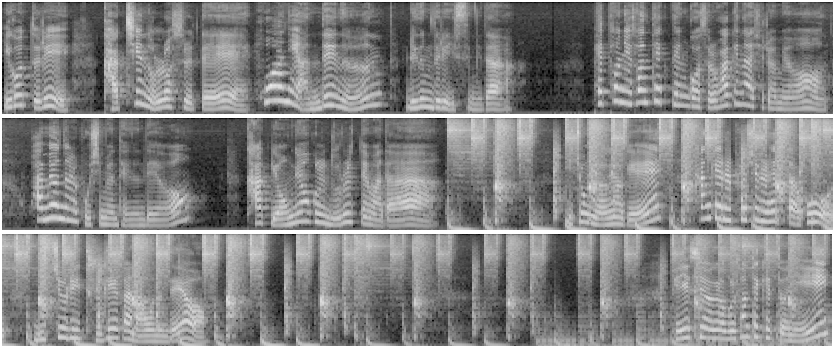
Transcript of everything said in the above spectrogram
이것들이 같이 눌렀을 때 호환이 안 되는 리듬들이 있습니다. 패턴이 선택된 것을 확인하시려면 화면을 보시면 되는데요. 각 영역을 누를 때마다 이쪽 영역에 한 개를 표시를 했다고 밑줄이 두 개가 나오는데요. 베이스 영역을 선택했더니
